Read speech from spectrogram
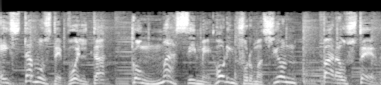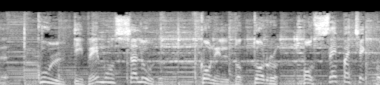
Estamos de vuelta con más y mejor información para usted. Cultivemos salud con el doctor José Pacheco.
